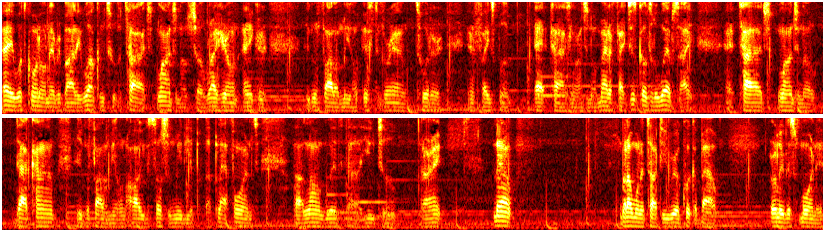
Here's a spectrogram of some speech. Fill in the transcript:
Hey, what's going on, everybody? Welcome to the Taj Longino Show right here on Anchor. You can follow me on Instagram, Twitter, and Facebook at Taj Longino. Matter of fact, just go to the website at tajlongino.com. You can follow me on all your social media uh, platforms uh, along with uh, YouTube. All right. Now, what I want to talk to you real quick about early this morning,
